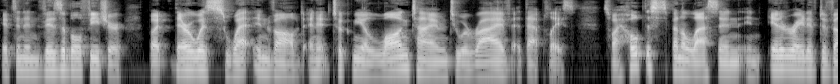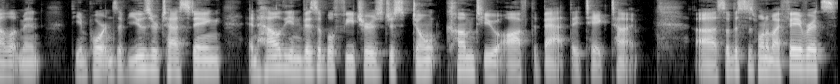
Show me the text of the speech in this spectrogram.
It's an invisible feature, but there was sweat involved, and it took me a long time to arrive at that place. So I hope this has been a lesson in iterative development, the importance of user testing, and how the invisible features just don't come to you off the bat. They take time. Uh, so this is one of my favorites.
